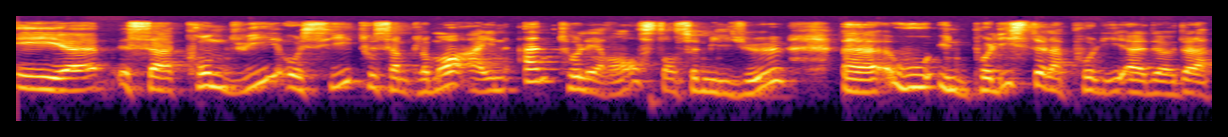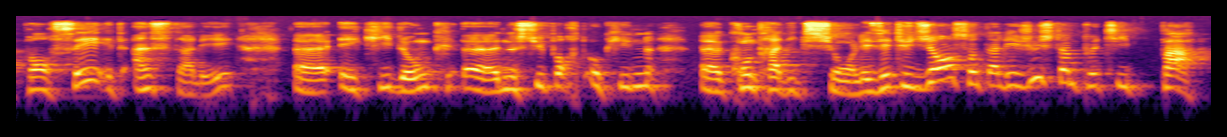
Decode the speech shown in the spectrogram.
et ça conduit aussi tout simplement à une intolérance dans ce milieu où une police de la, de, de, la pensée est installée et qui donc ne supporte aucune contradiction. Les étudiants sont aller juste un petit pas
